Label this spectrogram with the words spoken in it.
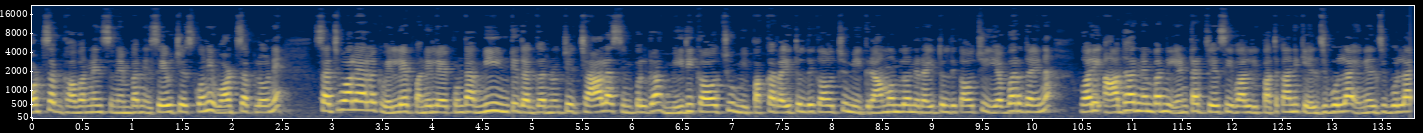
వాట్సాప్ గవర్నెన్స్ నెంబర్ని సేవ్ చేసుకొని వాట్సాప్లోనే సచివాలయాలకు వెళ్ళే పని లేకుండా మీ ఇంటి దగ్గర నుంచి చాలా సింపుల్గా మీది కావచ్చు మీ పక్క రైతులది కావచ్చు మీ గ్రామంలోని రైతులది కావచ్చు ఎవరిదైనా వారి ఆధార్ నెంబర్ని ఎంటర్ చేసి వాళ్ళు ఈ పథకానికి ఎలిజిబుల్లా ఇనెలిజిబుల్లా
